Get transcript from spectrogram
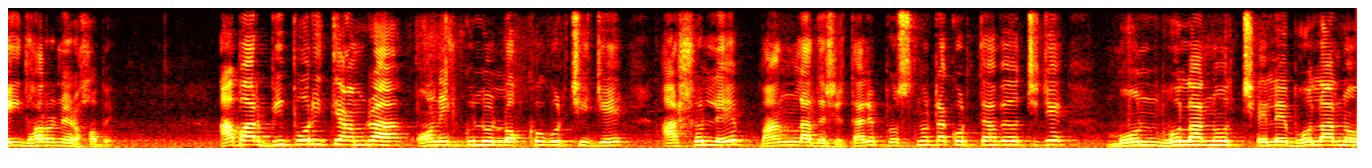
এই ধরনের হবে। আবার বিপরীতে আমরা অনেকগুলো লক্ষ্য করছি যে আসলে বাংলাদেশে, তাহলে প্রশ্নটা করতে হবে হচ্ছে যে মন ভোলানো, ছেলে ভোলানো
